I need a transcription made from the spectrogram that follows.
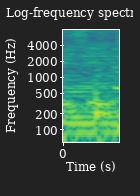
music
